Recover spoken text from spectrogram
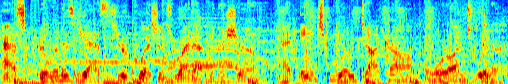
Ask Bill and his guests your questions right after the show at HBO.com or on Twitter.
